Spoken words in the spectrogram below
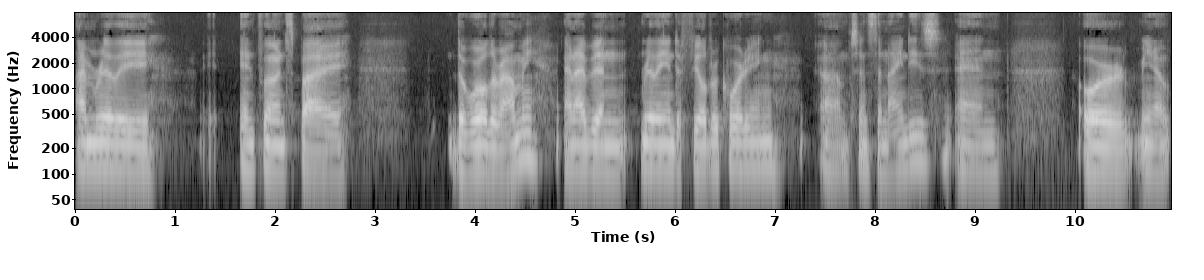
I'm really influenced by the world around me, and I've been really into field recording um, since the '90s, and or you know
